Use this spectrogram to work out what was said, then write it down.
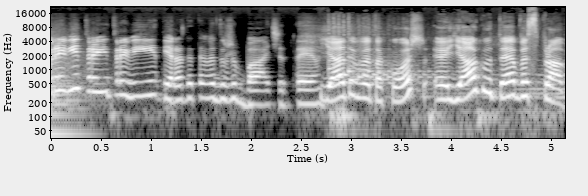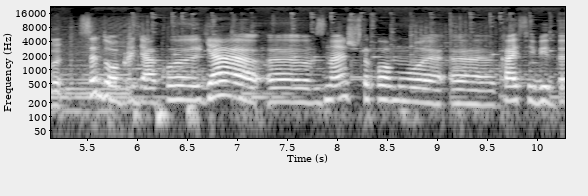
Привіт, привіт, привіт! Я рада тебе дуже бачити. Я тебе також. Е, Як у тебе справи? Все добре, дякую. Я е, знаєш в такому е, кайфі від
